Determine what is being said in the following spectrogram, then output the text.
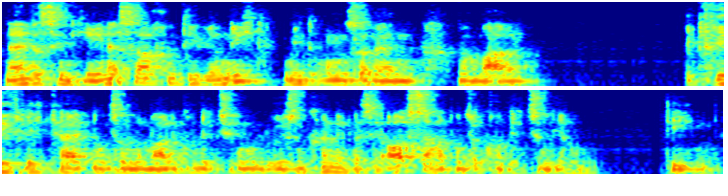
Nein, das sind jene Sachen, die wir nicht mit unseren normalen Begrifflichkeiten, unseren normalen Konditionen lösen können, weil sie außerhalb unserer Konditionierung liegen.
